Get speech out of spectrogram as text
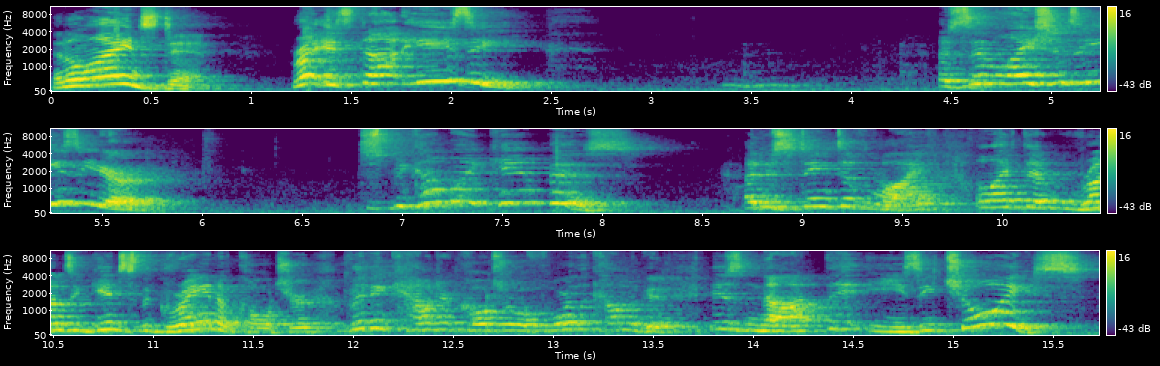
in a lion's den. Right? It's not easy. Assimilation's easier. Just become like campus. A distinctive life, a life that runs against the grain of culture, living countercultural for the common good, is not the easy choice.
